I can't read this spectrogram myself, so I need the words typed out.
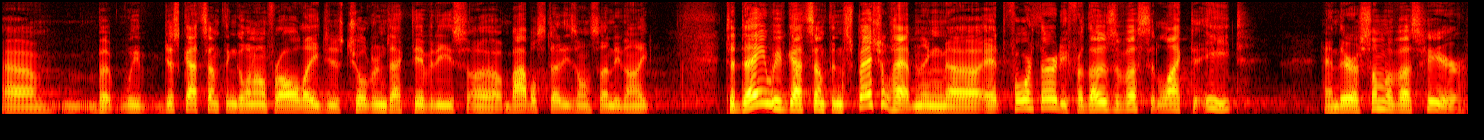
Um, but we've just got something going on for all ages children's activities, uh, Bible studies on Sunday night. Today, we've got something special happening uh, at 4.30 for those of us that like to eat, and there are some of us here.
